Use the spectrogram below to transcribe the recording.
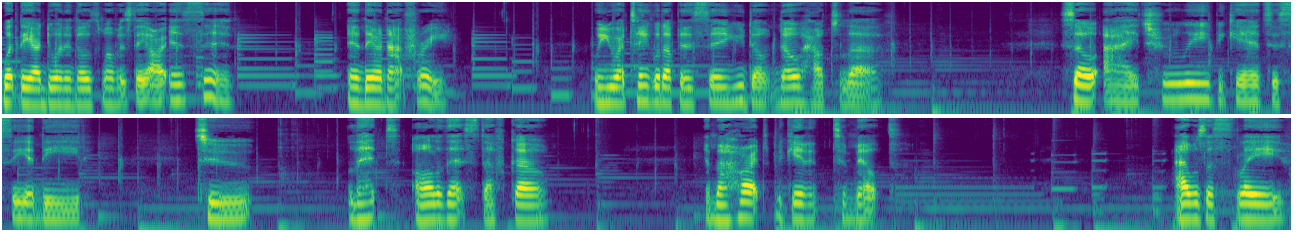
what they are doing in those moments. They are in sin and they are not free. When you are tangled up in sin, you don't know how to love. So I truly began to see a need to let all of that stuff go. And my heart began to melt. I was a slave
